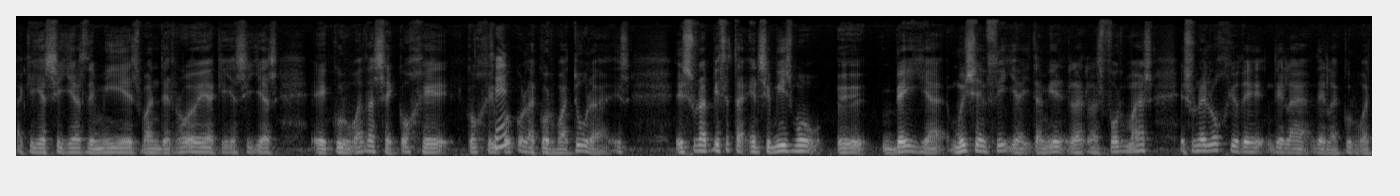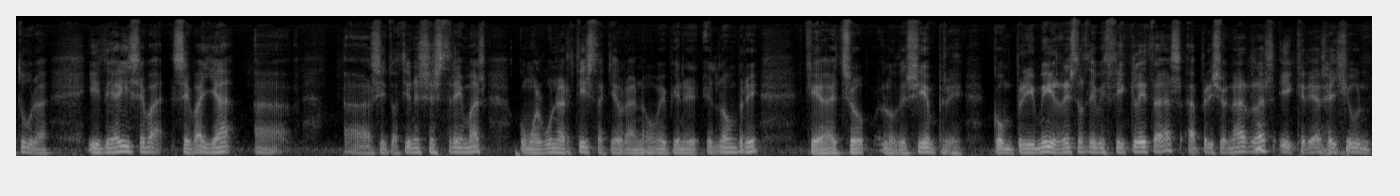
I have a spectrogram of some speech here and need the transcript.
aquellas sillas de Mies van der Rohe, aquellas sillas eh, curvadas, se coge, coge ¿Sí? un poco la curvatura. Es, es una pieza en sí mismo eh, bella, muy sencilla y también la- las formas, es un elogio de, de la, de la curvatura y de ahí se va, se va ya a, a situaciones extremas como algún artista que ahora no me viene el nombre que ha hecho lo de siempre, comprimir restos de bicicletas, aprisionarlas y crear ahí un,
